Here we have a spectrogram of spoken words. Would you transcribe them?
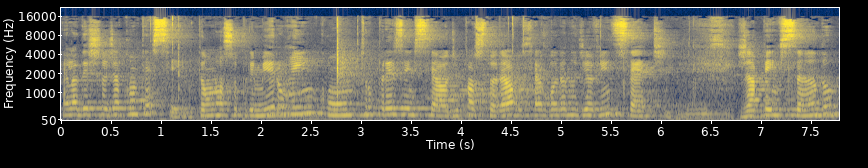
ela deixou de acontecer. Então, nosso primeiro reencontro presencial de pastoral vai ser agora no dia 27, já pensando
